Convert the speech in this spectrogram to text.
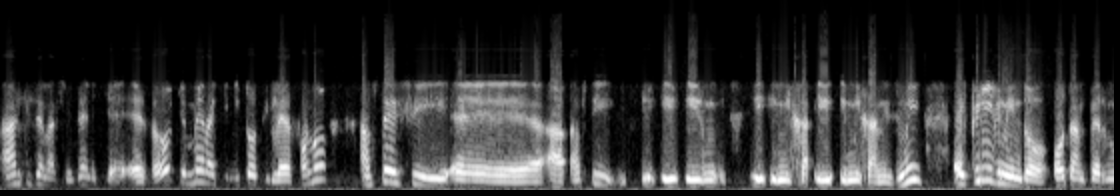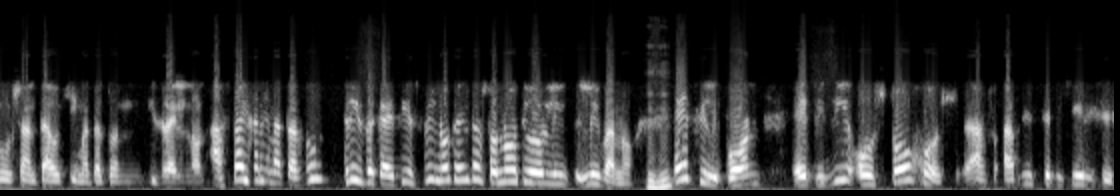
άρχισε να συμβαίνει και εδώ και με ένα κινητό τηλέφωνο αυτές οι, ε, αυτοί οι, οι, οι, οι μηχανισμοί εκρήγνυντο όταν περνούσαν τα οχήματα των Ισραηλινών. Αυτά είχαν να τα δουν τρεις δεκαετίες πριν όταν ήταν στο νότιο Λίβανο. Έτσι λοιπόν, επειδή ο στόχος αυτής της επιχείρησης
